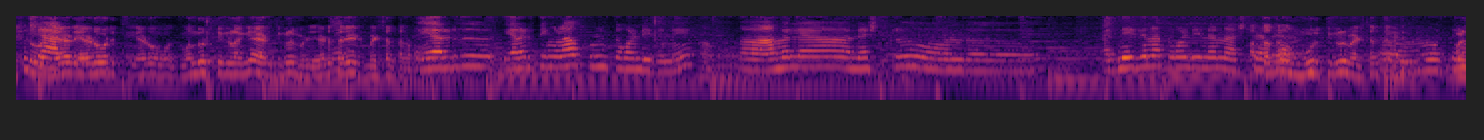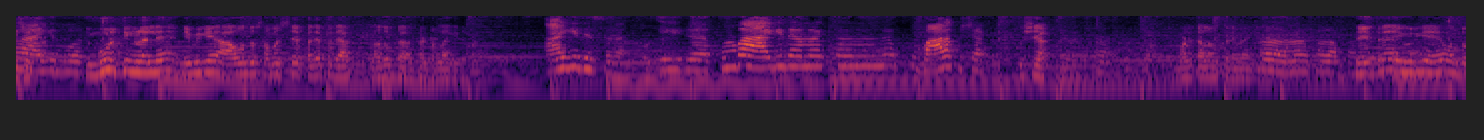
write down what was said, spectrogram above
ಎಷ್ಟು ಎರಡು ಎರಡೂವರೆ ಎರಡು ಒಂದೂವರೆ ತಿಂಗಳಿಗೆ ಎರಡು ತಿಂಗಳು ಎರಡು ಸರಿ ಮೆಡಿಸನ್ ತಗೊಂಡು ಎರಡು ಎರಡು ತಿಂಗಳ ಫುಲ್ ತಗೊಂಡಿದ್ದೀನಿ. ಆಮೇಲೆ ನೆಕ್ಸ್ಟ್ ಒಂದು ಹದಿನೈದು ದಿನ ತಗೊಂಡಿನಿ ನಾನು ಅಷ್ಟೇ. ಹತ್ತತ್ರ ಒಂದು ಮೂರು ತಿಂಗಳು ಮೆಡಿಸಿನ್ ಮೂರ್ ಈ ಮೂರು ತಿಂಗಳಲ್ಲೇ ನಿಮಗೆ ಆ ಒಂದು ಸಮಸ್ಯೆ ಪದೇ ಪದೇ ಆಗ್ತದೆ ಅದು ಕಂಟ್ರೋಲ್ ಆಗಿದೆ ಮೇಡಮ್. ಆಗಿದೆ ಸರ್. ಈಗ ತುಂಬಾ ಆಗಿದೆ ಅನ್ನೋಕಂದ್ರೆ ಬಹಳ ಖುಷಿ ಆಗ್ತದೆ. ಖುಷಿ ಆಗ್ತಾ ಇದೆ. ಮೊಣಕಾಲ ನೋವು ಕಡಿಮೆ ಆಗಿದೆ. ಸ್ನೇಹಿತರೆ ಇವ್ರಿಗೆ ಒಂದು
